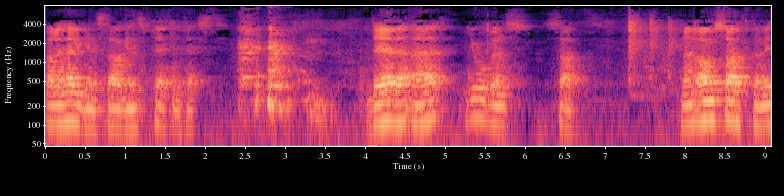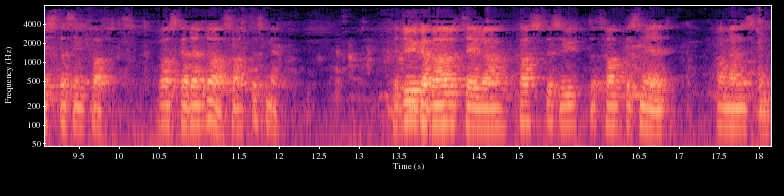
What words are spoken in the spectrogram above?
allehelgensdagens prekentekst. Dere er jordens salt. Men om saltet mister sin kraft, hva skal det da saltes med? Det duger bare til å kastes ut og trampes ned av menneskene.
